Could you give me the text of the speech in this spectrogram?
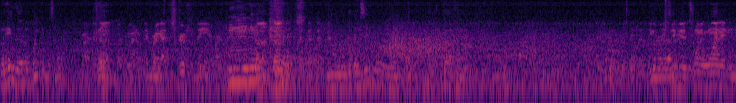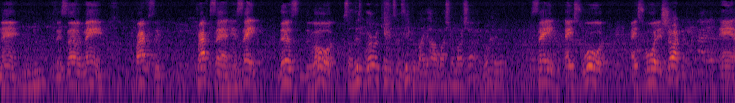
when they live in wickedness, man. Good. They bring out the scripture then, right? Mm-hmm. Done, done. Get that Ezekiel. You can bring it up. Ezekiel 21 and 9. Mhm. The son of man, prophecy, prophesy and say, Thus the Lord So this word came to Ezekiel by Yahweh Shem. Go ahead. say a sword, a sword is sharpened, and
